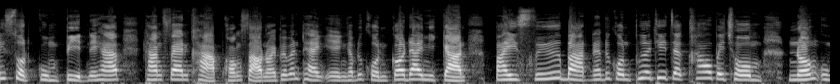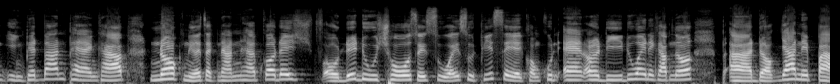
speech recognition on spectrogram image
ฟ์สดกลุ่มปิดนะครับทางแฟนคลับของสาวน้อยเพชรบ้านแพงเองครับทุกคนก็ได้มีการไปซื้อบัตรนะครับทุกคนเพื่อที่จะเข้าไปชมน้องอุงอิงเพชรบ้านแพงครับนอกเหนือจากนั้นนะครับก็ได้โอ้ได้ดูโชว์สวยๆสุดพิเศษของคุณแออนอรดีด้วยนะครับเนาะอาดอกย่าในป่า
